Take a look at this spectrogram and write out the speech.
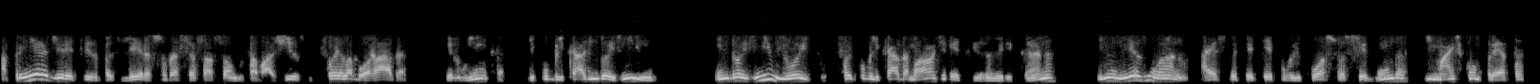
A primeira diretriz brasileira sobre a cessação do tabagismo foi elaborada pelo INCA e publicada em 2001. Em 2008, foi publicada a maior diretriz americana, e no mesmo ano, a SBPT publicou a sua segunda e mais completa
